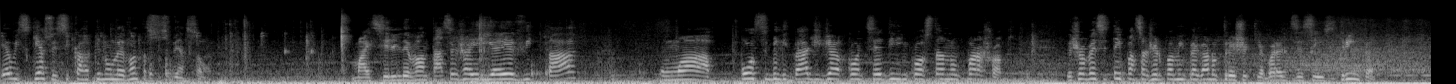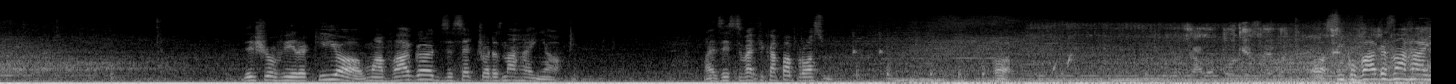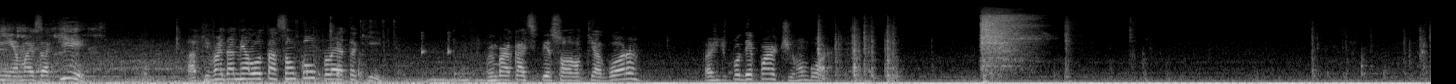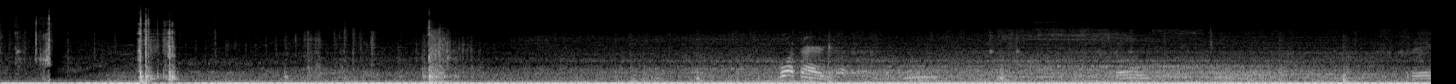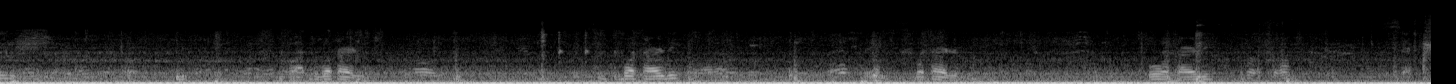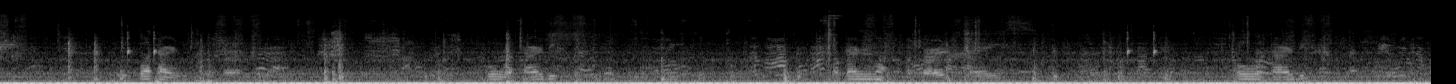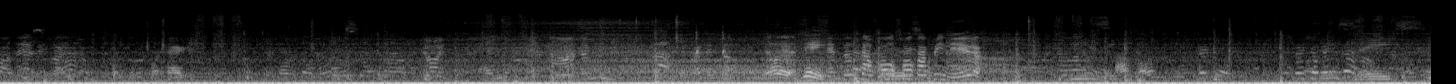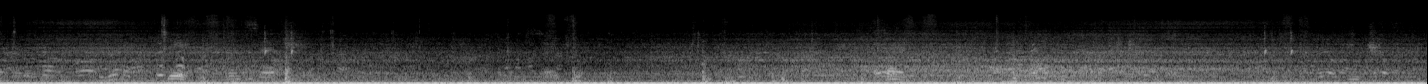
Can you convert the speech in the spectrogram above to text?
Eu esqueço, esse carro aqui não levanta suspensão. Mas se ele levantasse, eu já iria evitar uma possibilidade de acontecer de encostar no para-choque. Deixa eu ver se tem passageiro para mim pegar no trecho aqui. Agora é 16h30. Deixa eu ver aqui, ó. Uma vaga 17 horas na rainha, ó. Mas esse vai ficar para próximo. Ó. Ó, cinco vagas na rainha, mas aqui Aqui vai dar minha lotação completa aqui. Vou embarcar esse pessoal aqui agora pra gente poder partir. Vambora. Boa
